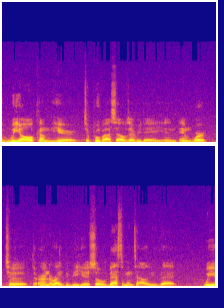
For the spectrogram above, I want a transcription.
We all come here to prove ourselves every day and and work to to earn the right to be here. So that's the mentality that we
